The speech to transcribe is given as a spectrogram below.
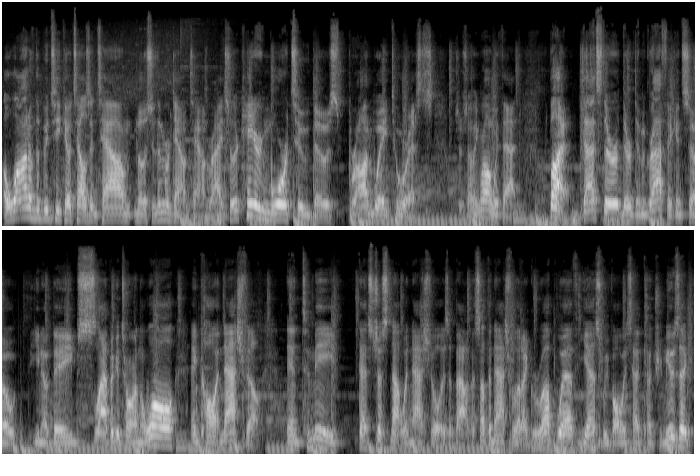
a lot of the boutique hotels in town, most of them are downtown, right? So they're catering more to those Broadway tourists, which there's nothing wrong with that. But that's their their demographic, and so you know they slap a guitar on the wall and call it Nashville. And to me, that's just not what Nashville is about. That's not the Nashville that I grew up with. Yes, we've always had country music,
